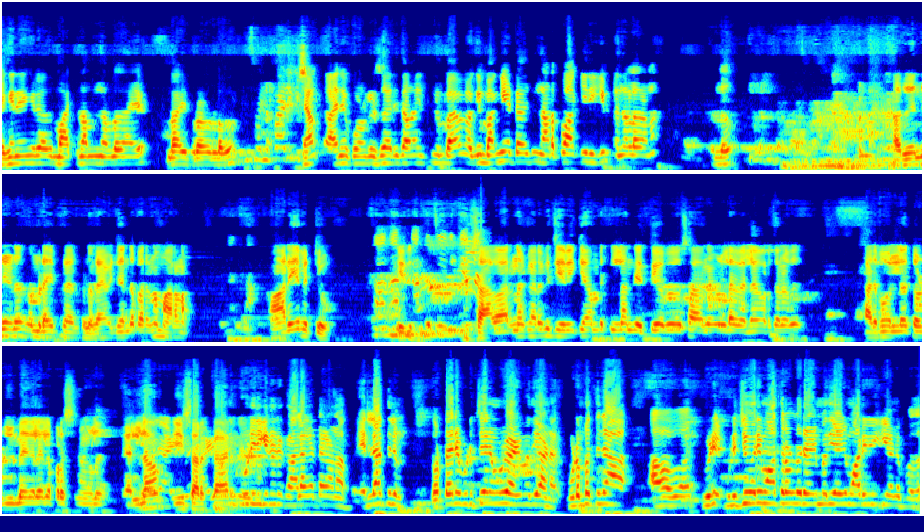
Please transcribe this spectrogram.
എങ്ങനെയെങ്കിലും അത് മാറ്റണം എന്നുള്ളതായ അഭിപ്രായമുള്ളത്. ഞാൻ അതിന് കോൺഗ്രസ്സുകാർ തവണ ഭംഗിയായിട്ട് അത് നടപ്പാക്കിയിരിക്കും എന്നുള്ളതാണ് അത് തന്നെയാണ് നമ്മുടെ അഭിപ്രായം. പിണറായി വിജയന്റെ ഭരണം മാറണം മാറിയേ പറ്റൂ. സാധാരണക്കാർക്ക് ജീവിക്കാൻ പറ്റില്ല. നിത്യോപയോഗ സാധനങ്ങളുടെ വില വർധനവ് അതുപോലെ തൊഴിൽ മേഖലയിലെ പ്രശ്നങ്ങൾ എല്ലാം ഈ സർക്കാർ കൂടിയിരിക്കുന്ന ഒരു കാലഘട്ടമാണ്. എല്ലാത്തിലും തൊട്ടേനെ പിടിച്ചതിന് മുഴുവൻ അഴിമതിയാണ്. കുടുംബത്തിന്റെ ആ മാത്രമുള്ള ഒരു അഴിമതിയായി മാറിയിരിക്കുകയാണ് ഇപ്പോൾ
